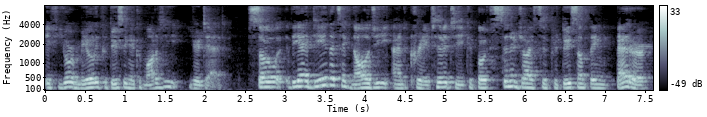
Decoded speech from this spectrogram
if you're merely producing a commodity, you're dead. So the idea that technology and creativity could both synergize to produce something better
